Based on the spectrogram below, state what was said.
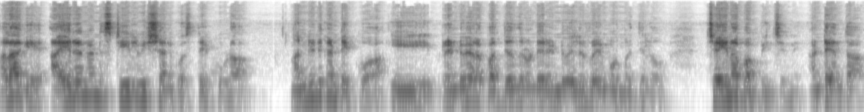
అలాగే ఐరన్ అండ్ స్టీల్ విషయానికి వస్తే కూడా అన్నిటికంటే ఎక్కువ ఈ రెండు వేల పద్దెనిమిది నుండి రెండు వేల ఇరవై మూడు మధ్యలో చైనా పంపించింది. అంటే ఎంత?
